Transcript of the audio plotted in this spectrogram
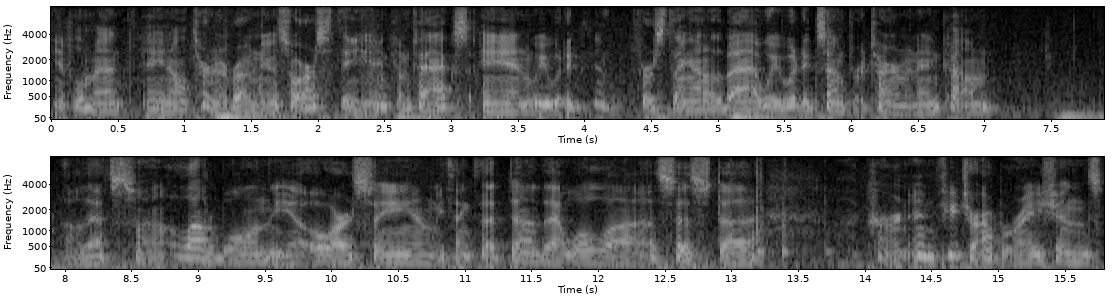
implement an alternative revenue source, the income tax, and we would, first thing out of the bat, we would exempt retirement income. Uh, That's uh, allowable in the ORC, and we think that uh, that will uh, assist current and future operations.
